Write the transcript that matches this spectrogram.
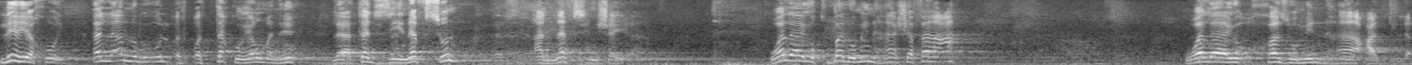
ليه يا أخوي؟ قال لأنه بيقول واتقوا يوما إيه؟ لا تجزي نفس عن نفس شيئا. ولا يقبل منها شفاعة ولا يؤخذ منها عدل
